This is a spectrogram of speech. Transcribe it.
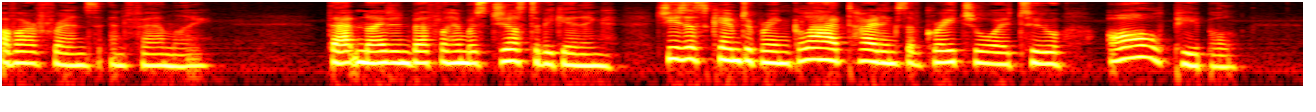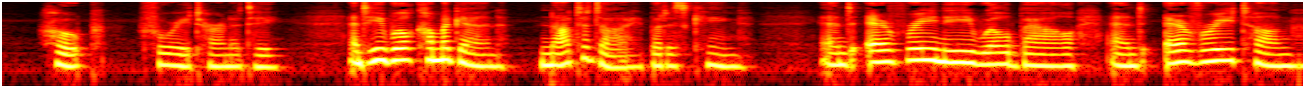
of our friends and family. That night in Bethlehem was just a beginning. Jesus came to bring glad tidings of great joy to all people, hope for eternity. And he will come again, not to die, but as king. And every knee will bow, and every tongue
